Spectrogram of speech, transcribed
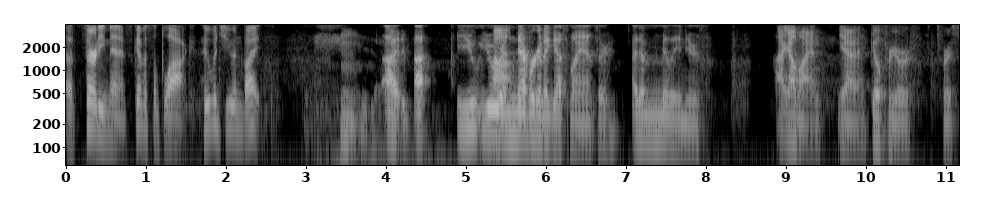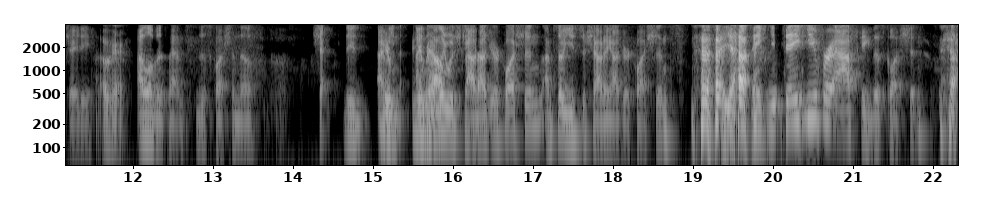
a 30 minutes give us a block who would you invite Hmm. I, I you you were Uh, never gonna guess my answer in a million years. I got mine. Yeah, go for your first, JD. Okay. I love this answer, this question though. Sh- Dude, I Hear- mean, I hear me normally out. would shout out your question. I'm so used to shouting out your questions. yeah. Thank you, thank you for asking this question. Yeah.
